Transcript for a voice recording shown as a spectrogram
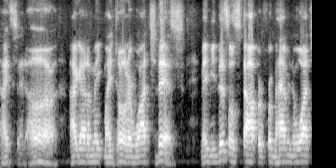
I said, Oh, I got to make my daughter watch this. Maybe this will stop her from having to watch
